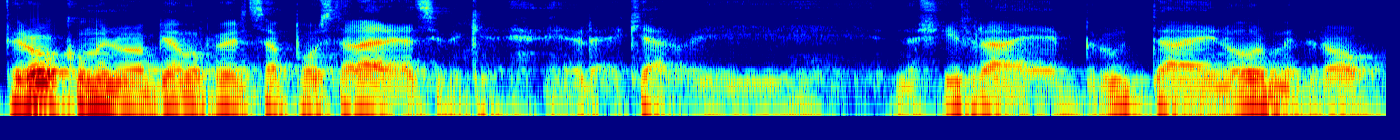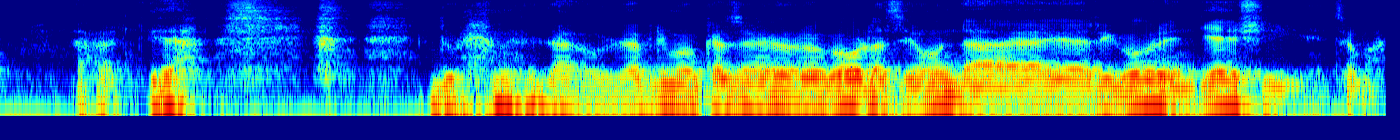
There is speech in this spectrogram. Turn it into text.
Però come non abbiamo perso apposta là, ragazzi, perché è chiaro, la cifra è brutta, è enorme, però la partita, la, prima occasione loro gol, la seconda è a rigore in 10, insomma,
